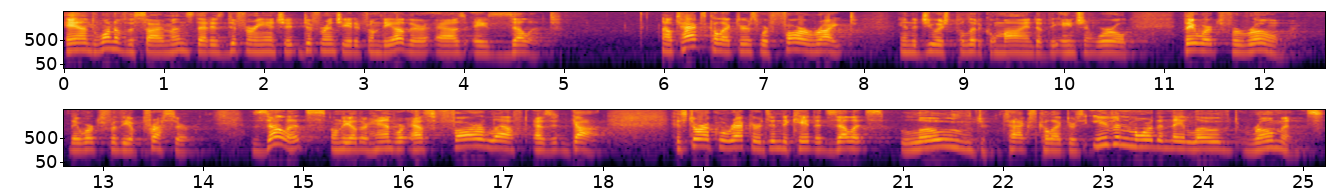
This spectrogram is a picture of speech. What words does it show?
and one of the Simons that is differentiated from the other as a zealot. Now, tax collectors were far right in the Jewish political mind of the ancient world. They worked for Rome, they worked for the oppressor. Zealots, on the other hand, were as far left as it got. Historical records indicate that zealots loathed tax collectors even more than they loathed Romans,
